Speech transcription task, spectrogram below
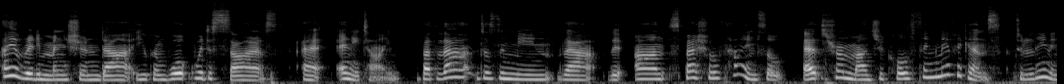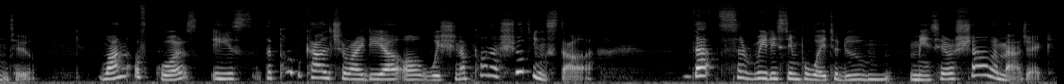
I already mentioned that you can work with the stars at any time, but that doesn't mean that there aren't special times of extra magical significance to lean into. One, of course, is the pop culture idea of wishing upon a shooting star that's a really simple way to do meteor shower magic.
